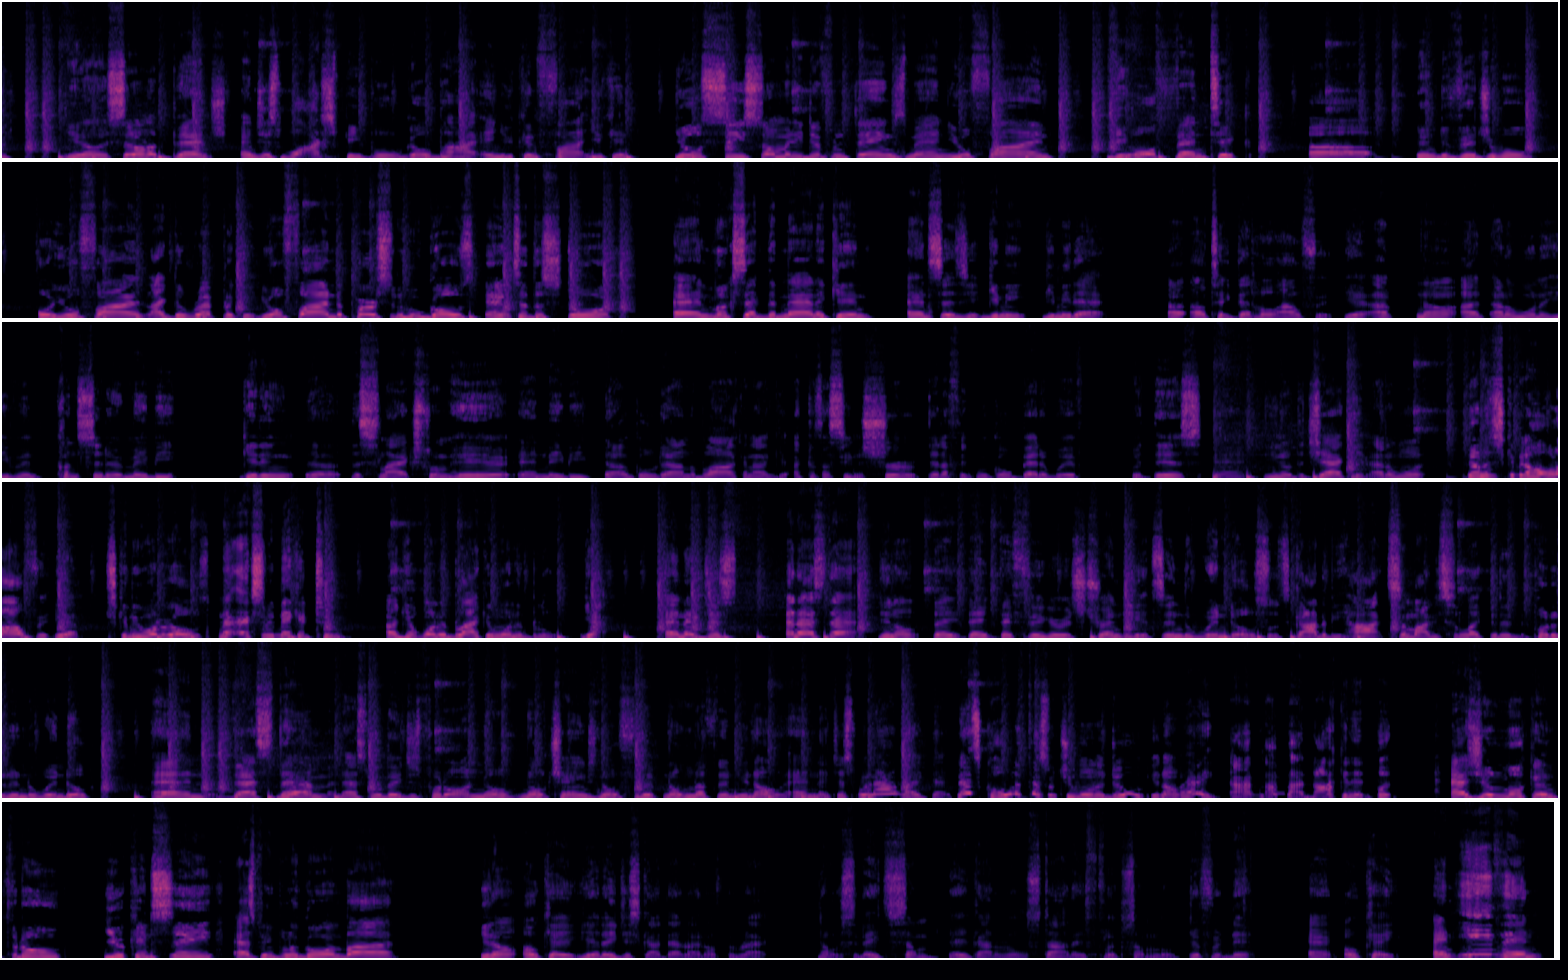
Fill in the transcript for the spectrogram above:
you know, sit on a bench and just watch people go by, and you can find you can you'll see so many different things, man. You'll find the authentic uh, individual, or you'll find like the replicate. You'll find the person who goes into the store and looks at the mannequin and says, "Give me, give me that. I- will take that whole outfit." Yeah, I, no, I, I don't want to even consider maybe getting uh, the slacks from here and maybe uh, go down the block and I get because I seen a shirt that I think would go better with with this and you know the jacket. I don't want no, just give me the whole outfit. Yeah, just give me one of those. Now actually make it two. I get one in black and one in blue. Yeah, and they just and that's that. You know, they they they figure it's trendy. It's in the window, so it's got to be hot. Somebody selected it, put it in the window, and that's them. And that's what they just put on. No no change, no flip, no nothing. You know, and they just went out like that. That's cool if that's what you want to do. You know, hey, I, I'm not knocking it, but as you're looking through, you can see as people are going by you know, okay, yeah, they just got that right off the rack. No, so they some they got a little style. They flip something a little different there. And okay. And even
